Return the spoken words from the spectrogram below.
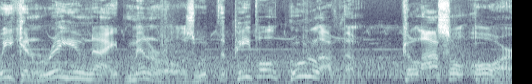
we can reunite minerals with the people who love them. Colossal ore.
